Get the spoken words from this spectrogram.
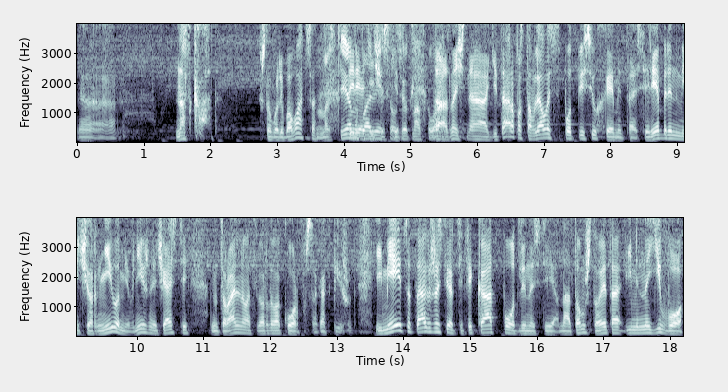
э, на склад чтобы любоваться. На стену повесил, всё это на склад. Да, значит, э, гитара поставлялась с подписью Хэммита серебряными чернилами в нижней части натурального твердого корпуса, как пишут. Имеется также сертификат подлинности на том, что это именно его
